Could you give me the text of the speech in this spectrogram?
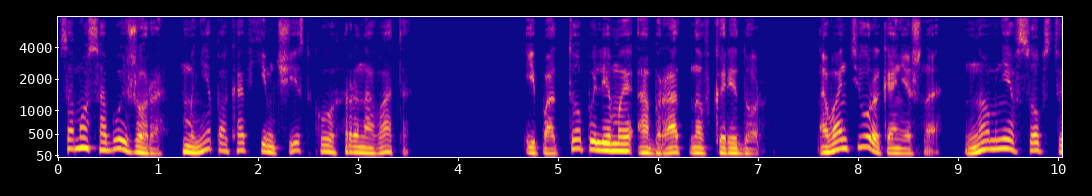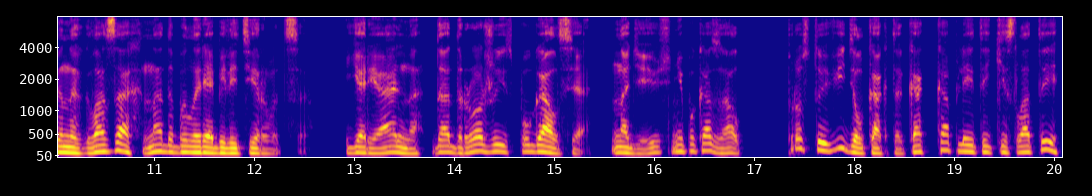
Само собой, Жора, мне пока в химчистку рановато. И потопали мы обратно в коридор. Авантюра, конечно, но мне в собственных глазах надо было реабилитироваться. Я реально до дрожи испугался. Надеюсь, не показал. Просто видел как-то, как капля этой кислоты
